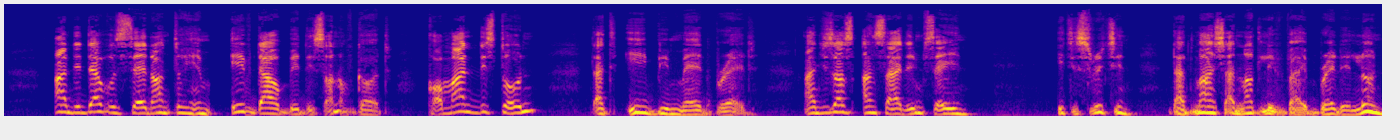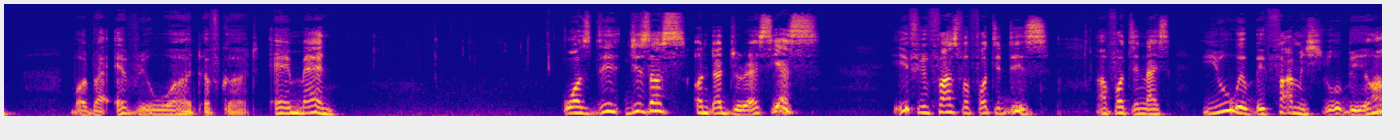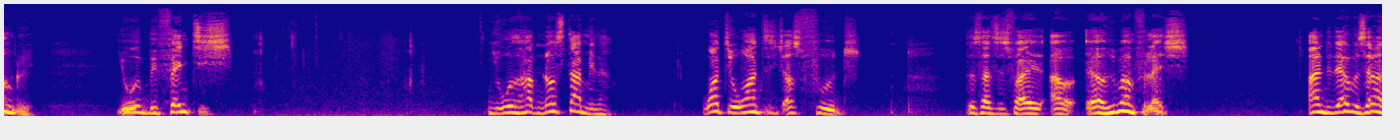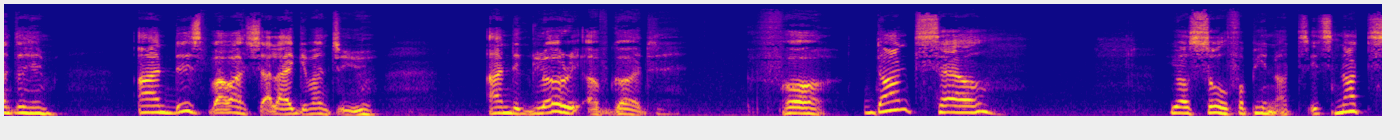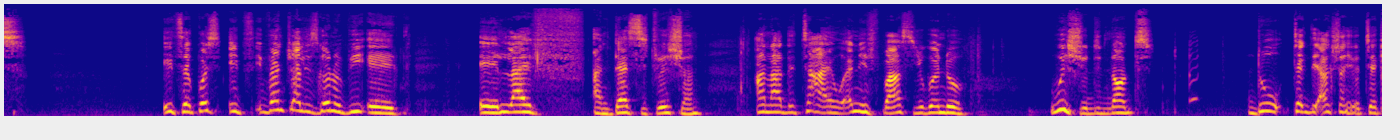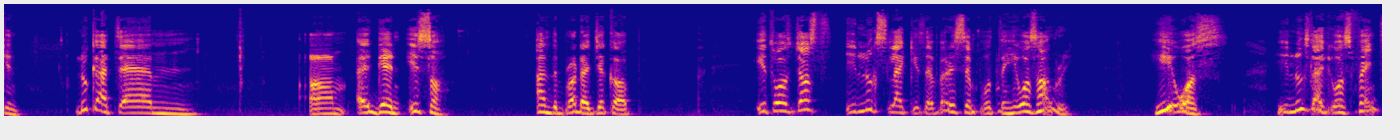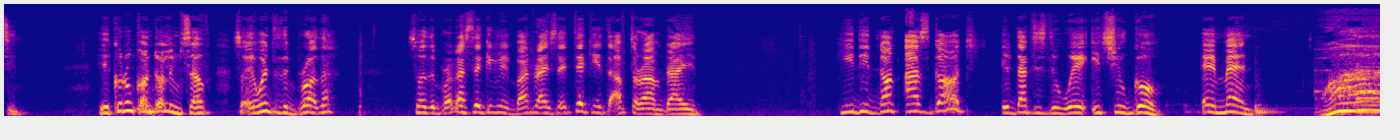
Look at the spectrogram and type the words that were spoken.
and the devil said unto him, If thou be the Son of God, command the stone that he be made bread. And Jesus answered him, saying, It is written that man shall not live by bread alone, but by every word of God. Amen. Was Jesus under duress? Yes. If you fast for 40 days and 40 nights, you will be famished, you will be hungry, you will be faintish, you will have no stamina. What you want is just food to satisfy our, our human flesh. And the devil said unto him, And this power shall I give unto you, and the glory of God. For don't sell your soul for peanuts. It's not. It's a question. It's eventually it's going to be a a life and death situation, and at the time when it's passed, you're going to wish you did not do take the action you're taking. Look at um um again Esau and the brother Jacob. It was just it looks like it's a very simple thing. He was hungry. He was he looks like he was fainting. He couldn't control himself, so he went to the brother. So the brother said, Give me butter. I said, Take it after I'm dying. He did not ask God if that is the way it should go. Amen. Wonderful,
